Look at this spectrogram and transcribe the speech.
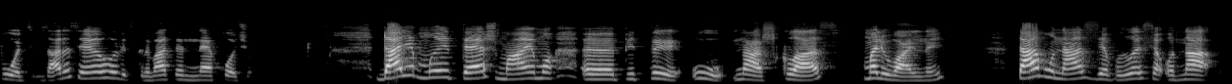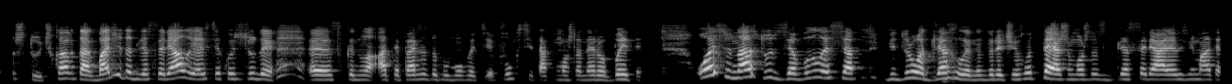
потім. Зараз я його відкривати не хочу. Далі ми теж маємо е, піти у наш клас. малювальний. Там у нас з'явилася одна штучка. Так, бачите, для серіалу я всіх ось сюди е, скинула, а тепер за допомогою цієї функції так можна не робити. Ось у нас тут з'явилося відро для глини. До речі, його теж можна для серіалів знімати.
